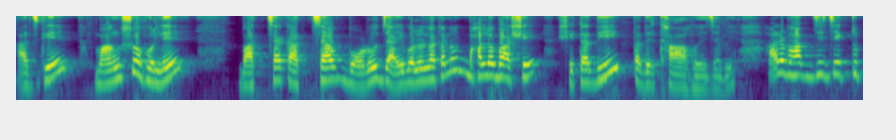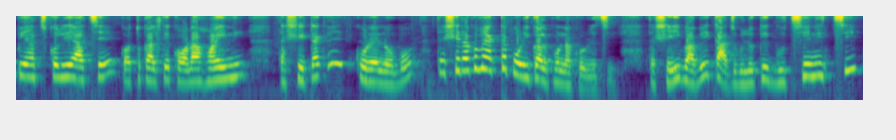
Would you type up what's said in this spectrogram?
আজকে মাংস হলে বাচ্চা কাচ্চা বড় যাই বলো না কেন ভালোবাসে, সেটা দিয়েই তাদের খাওয়া হয়ে যাবে। আর ভাবছি যে একটু পেঁয়াজ কলি আছে, গতকালকে করা হয়নি, তা সেটাকে করে নেব। তা সেরকমই একটা পরিকল্পনা করেছি। তা সেইভাবেই কাজগুলোকে গুছিয়ে নিচ্ছি।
